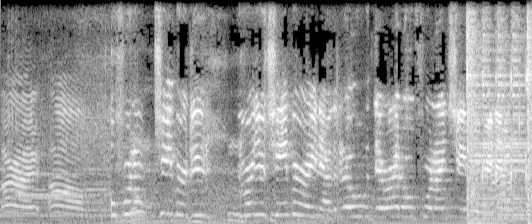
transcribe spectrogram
Alright, um. 049 chamber, dude. They're at your chamber right now. They're, oh, they're at 049 chamber right now.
